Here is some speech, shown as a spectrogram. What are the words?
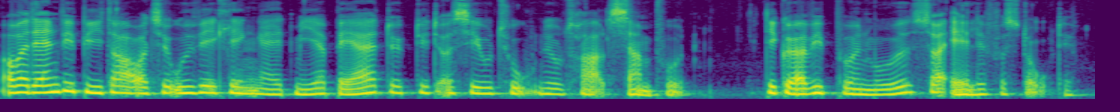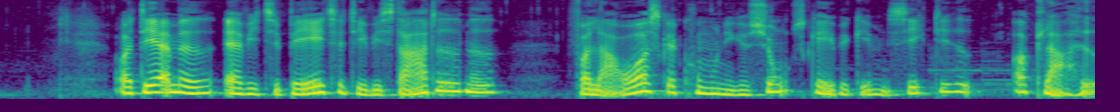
og hvordan vi bidrager til udviklingen af et mere bæredygtigt og CO2-neutralt samfund. Det gør vi på en måde, så alle forstår det. Og dermed er vi tilbage til det, vi startede med. For Laura skal kommunikation skabe gennemsigtighed og klarhed.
